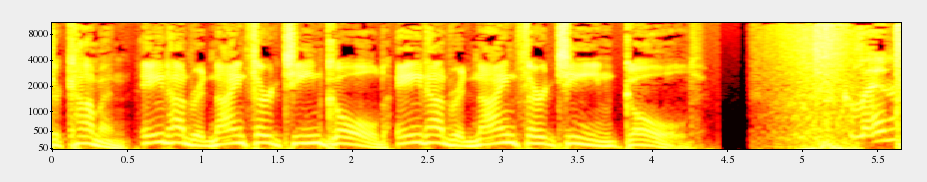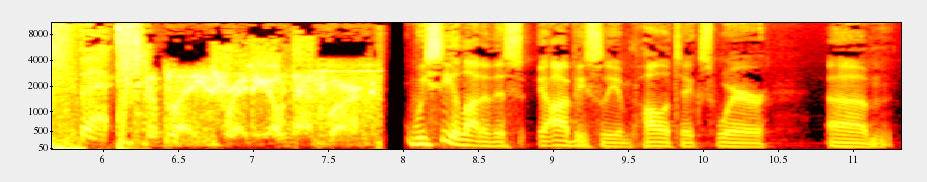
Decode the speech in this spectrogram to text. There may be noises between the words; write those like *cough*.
are coming. 800 913 Gold. 800 913 Gold. Glenn Beck. The Blaze Radio Network. we see a lot of this obviously in politics where um,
